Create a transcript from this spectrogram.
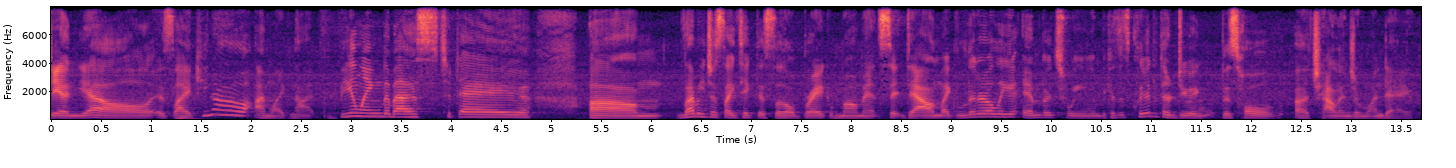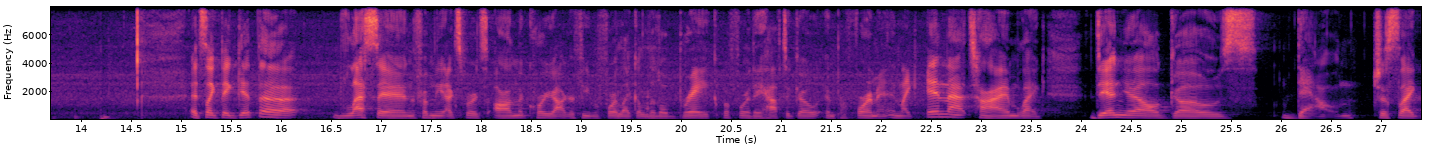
Danielle is like, you know, I'm like not feeling the best today. Um, let me just like take this little break moment, sit down, like literally in between, because it's clear that they're doing this whole uh, challenge in one day. It's like they get the lesson from the experts on the choreography before like a little break before they have to go and perform it. And like in that time, like Danielle goes down, just like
